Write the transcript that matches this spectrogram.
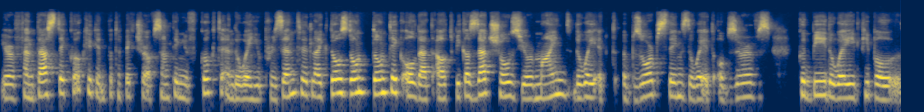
You're a fantastic cook. You can put a picture of something you've cooked and the way you present it. Like those, don't, don't take all that out because that shows your mind, the way it absorbs things, the way it observes, could be the way people,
